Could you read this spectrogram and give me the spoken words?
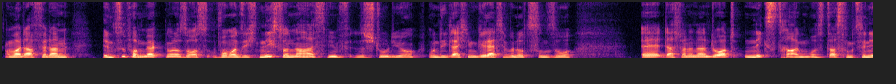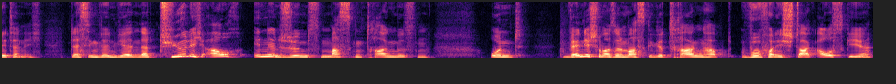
aber dafür dann in Supermärkten oder sowas, wo man sich nicht so nah ist wie im Fitnessstudio und die gleichen Geräte benutzt und so, äh, dass man dann dort nichts tragen muss. Das funktioniert ja nicht. Deswegen werden wir natürlich auch in den Gyms Masken tragen müssen und wenn ihr schon mal so eine Maske getragen habt, wovon ich stark ausgehe,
